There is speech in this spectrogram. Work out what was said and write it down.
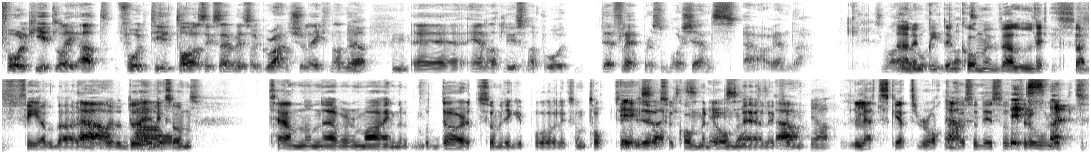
folk hittar att folk tilltalas exempelvis av grunge och liknande ja. mm. eh, än att lyssna på the Leppard som bara känns, ja jag vet inte. Ja, den, den kommer väldigt så här, fel där. Ja, Då är liksom, out. 10 och Nevermind och Dirt som ligger på liksom topp 10 exakt, och så kommer de exakt. med liksom ja. Let's Get Rock. Ja. Alltså det är så otroligt.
